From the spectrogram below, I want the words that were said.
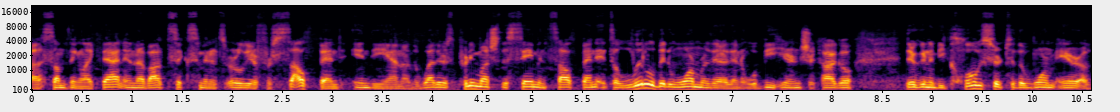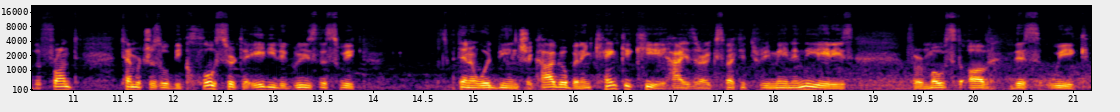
Uh, something like that, and about six minutes earlier for South Bend, Indiana. The weather is pretty much the same in South Bend. It's a little bit warmer there than it will be here in Chicago. They're going to be closer to the warm air of the front. Temperatures will be closer to 80 degrees this week than it would be in Chicago, but in Kankakee, highs are expected to remain in the 80s for most of this week.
